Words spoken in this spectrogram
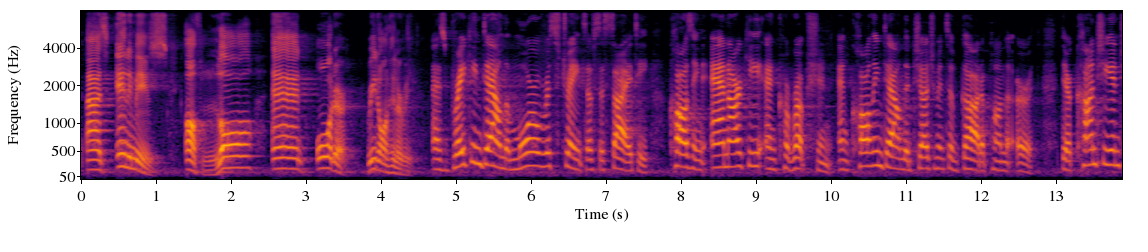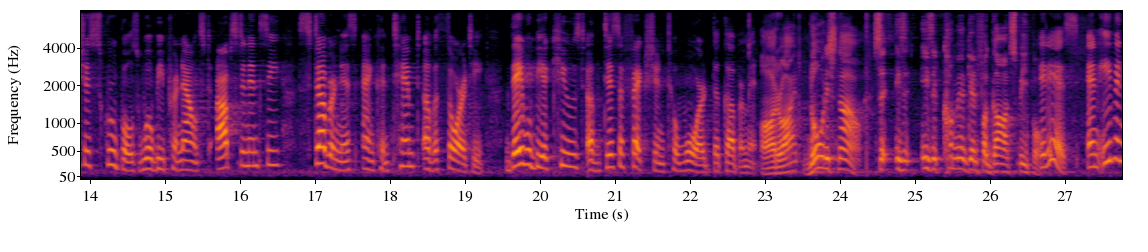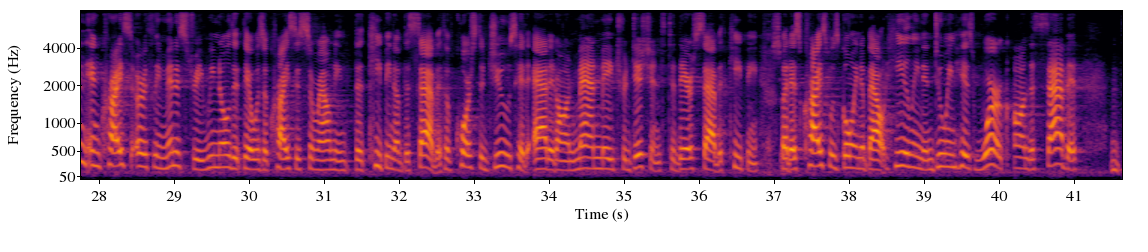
as enemies of law and order. Read on, Hillary. As breaking down the moral restraints of society, causing anarchy and corruption, and calling down the judgments of God upon the earth. Their conscientious scruples will be pronounced obstinacy, stubbornness, and contempt of authority. They will be accused of disaffection toward the government. All right. Notice now. So is it, is it coming again for God's people? It is. And even in Christ's earthly ministry, we know that there was a crisis surrounding the keeping of the Sabbath. Of course, the Jews had added on man made traditions to their Sabbath keeping. But as Christ was going about healing and doing his work on the Sabbath,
